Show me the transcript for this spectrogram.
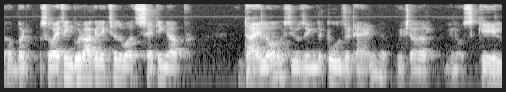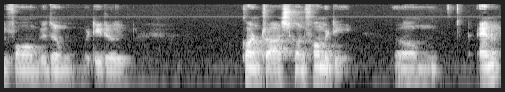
Uh, but so I think good architecture is about setting up dialogues using the tools at hand, which are you know scale, form, rhythm, material, contrast, conformity. Um, and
